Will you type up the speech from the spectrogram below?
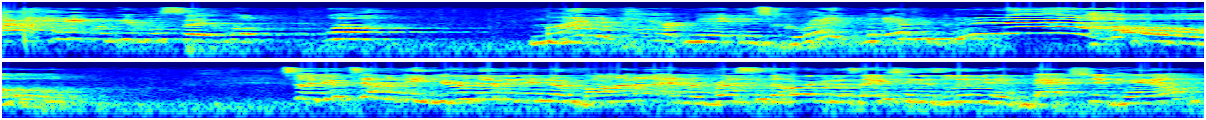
I hate when people say, well, well, my department is great, but every no. So you're telling me you're living in nirvana and the rest of the organization is living in batshit hell?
